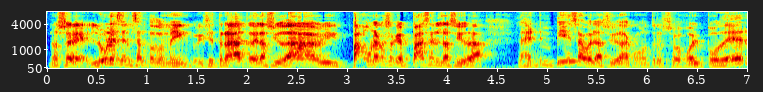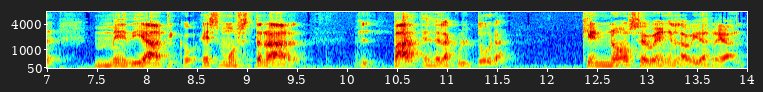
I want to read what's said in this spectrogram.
no sé, Lunes en Santo Domingo y se trata de la ciudad y una cosa que pasa en la ciudad. La gente empieza a ver la ciudad con otros ojos. El poder mediático es mostrar partes de la cultura que no se ven en la vida real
